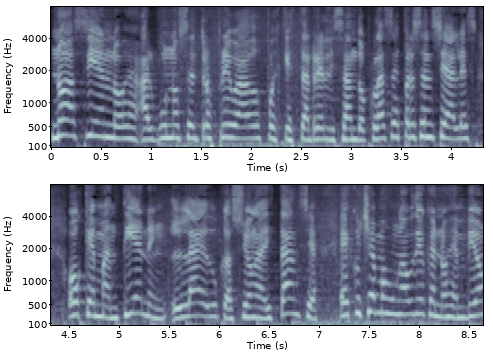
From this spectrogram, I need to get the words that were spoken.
no así en los, algunos centros privados, pues que están realizando clases presenciales o que mantienen la educación a distancia. Escuchemos un audio que nos envió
